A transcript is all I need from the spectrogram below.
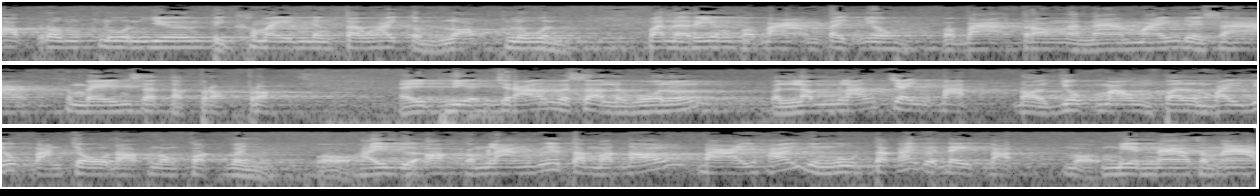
អប់រំខ្លួនយើងពីក្មេងនឹងទៅឲ្យទម្លាប់ខ្លួនប៉ុន្តែរៀងពិបាកបន្តិចញោមពិបាកត្រង់អនាម័យដោយសារក្មេងសិតតែប្រុសប្រុស ហើយភាកច្រើនវាសិតរវល់បលឹមឡើងចេញបាត់ដល់យប់ម៉ោង7 8យប់បានចូលដល់ក្នុងកត់វិញបើហើយវាអស់កម្លាំងវាតែមកដល់បាយហើយវាងូតទឹកហើយវាដេកបាត់មកមានណាសម្អាត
